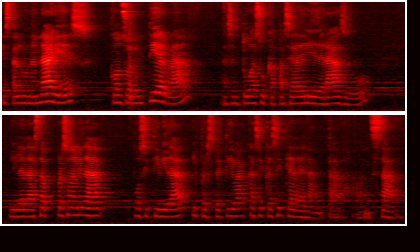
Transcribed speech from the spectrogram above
Esta luna en Aries, con sol en tierra, acentúa su capacidad de liderazgo y le da esta personalidad, positividad y perspectiva casi casi que adelantada, avanzada.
